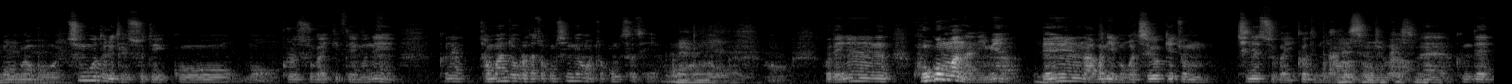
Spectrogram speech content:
뭔가 네. 뭐 친구들이 될 수도 있고 뭐 그럴 수가 있기 때문에 그냥 전반적으로 다 조금 신경을 조금 쓰세요. 네, 네. 그 내년에는 그것만 아니면 내년에는 아버님 뭔가 즐겁게 좀 지낼 수가 있거든요. 그랬으면. 좋겠습니다. 네, 근데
